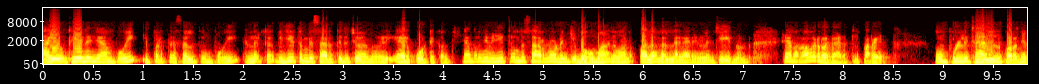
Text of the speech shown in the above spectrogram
അയോധ്യയിൽ ഞാൻ പോയി ഇപ്പുറത്തെ സ്ഥലത്തും പോയി. എന്നിട്ട് വിജയ് തമ്പി സാർ തിരിച്ചു വന്ന വഴി എയർപോർട്ടിൽ കണ്ടു ഞാൻ പറഞ്ഞു വിജയ് തമ്പി സാറിനോട് എനിക്ക് ബഹുമാനമാണ്. പല നല്ല കാര്യങ്ങളും ചെയ്യുന്നുണ്ട്. പക്ഷേ അവരുടെ കാര്യത്തിൽ പറയാം. അപ്പം പുള്ളി ചാനലിൽ പറഞ്ഞു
